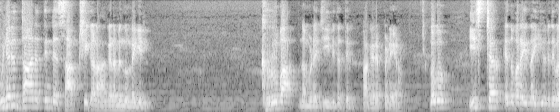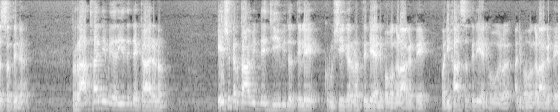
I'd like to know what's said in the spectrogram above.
പുനരുദ്ധാനത്തിന്റെ സാക്ഷികളാകണമെന്നുണ്ടെങ്കിൽ കൃപ നമ്മുടെ ജീവിതത്തിൽ പകരപ്പെടണം. നോക്കൂ ഈസ്റ്റർ എന്ന് പറയുന്ന ഈ ഒരു ദിവസത്തിന് പ്രാധാന്യമേറിയതിന്റെ കാരണം യേശു കർത്താവിന്റെ ജീവിതത്തിലെ ക്രൂശീകരണത്തിന്റെ അനുഭവങ്ങളാകട്ടെ പരിഹാസത്തിന്റെ അനുഭവങ്ങൾ അനുഭവങ്ങളാകട്ടെ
